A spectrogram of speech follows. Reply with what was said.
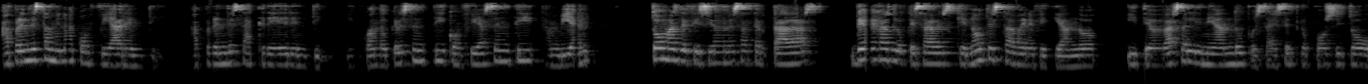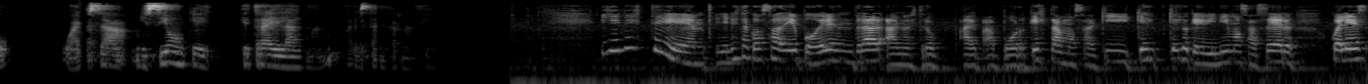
aprendes también a confiar en ti aprendes a creer en ti. Y cuando crees en ti, confías en ti, también tomas decisiones acertadas, dejas lo que sabes que no te está beneficiando y te vas alineando pues a ese propósito o a esa misión que, trae el alma para esta encarnación. Y en este, y en esta cosa de poder entrar a nuestro a, por qué estamos aquí, qué, qué es lo que vinimos a hacer, cuál es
